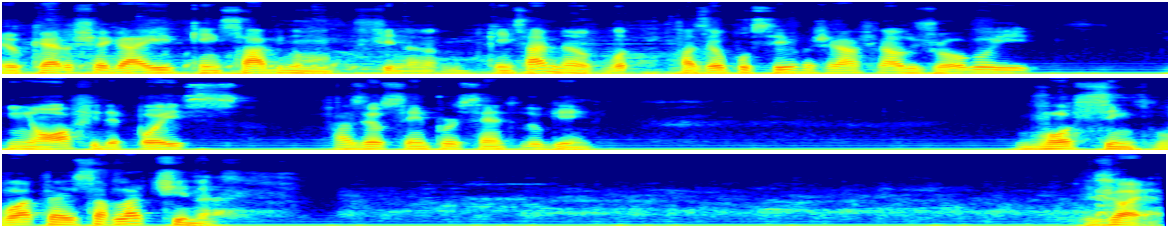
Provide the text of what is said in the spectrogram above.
Eu quero chegar aí, quem sabe no final. Quem sabe não, vou fazer o possível para chegar no final do jogo e em off depois fazer o 100% do game. Vou sim, vou atrás dessa platina. Joia.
